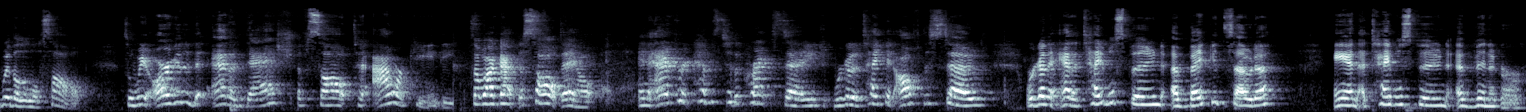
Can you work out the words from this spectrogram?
with a little salt. So we are going to add a dash of salt to our candy. So I got the salt out, and after it comes to the crack stage, we're going to take it off the stove. We're going to add a tablespoon of baking soda and a tablespoon of vinegar.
